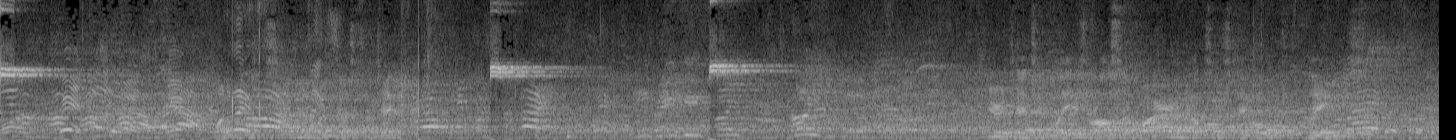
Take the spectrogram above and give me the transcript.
one. Hit. Yeah. 157 with Justin Jacobs. Your attention, please. Ross McGuire, announcers table, please.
